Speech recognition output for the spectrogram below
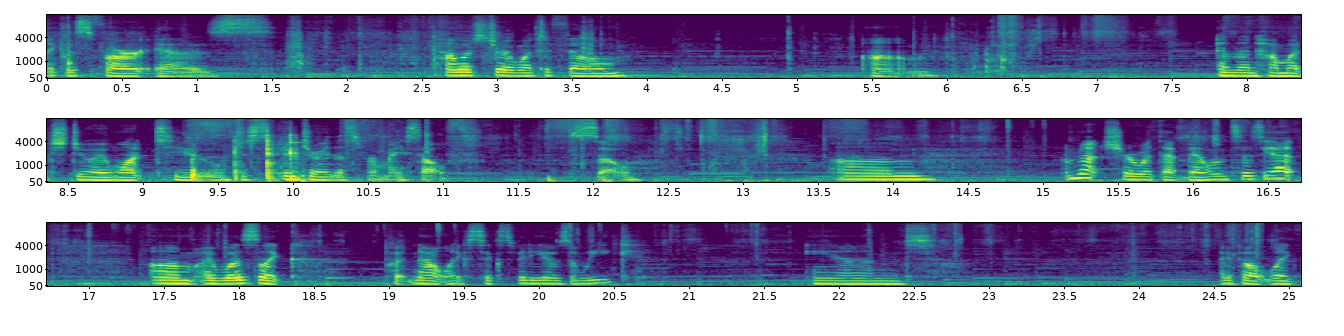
like as far as how much do I want to film, um, and then how much do I want to just enjoy this for myself. So, um, I'm not sure what that balance is yet. Um, I was like putting out like six videos a week and I felt like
